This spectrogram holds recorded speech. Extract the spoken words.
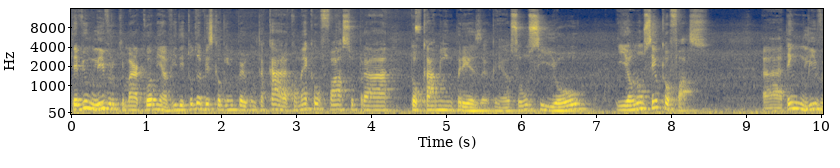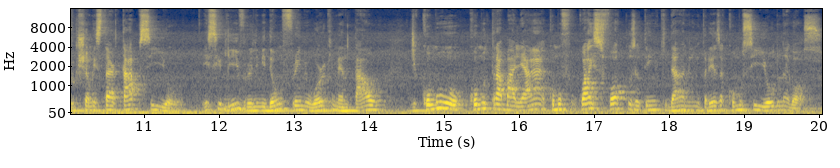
Teve um livro que marcou a minha vida e toda vez que alguém me pergunta, cara, como é que eu faço para tocar a minha empresa? Eu sou o CEO e eu não sei o que eu faço. Uh, tem um livro que chama Startup CEO. Esse livro ele me deu um framework mental de como, como trabalhar, como, quais focos eu tenho que dar na minha empresa como CEO do negócio.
